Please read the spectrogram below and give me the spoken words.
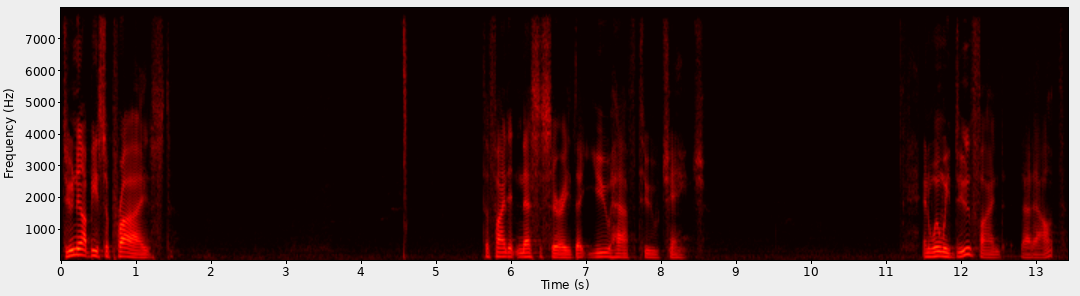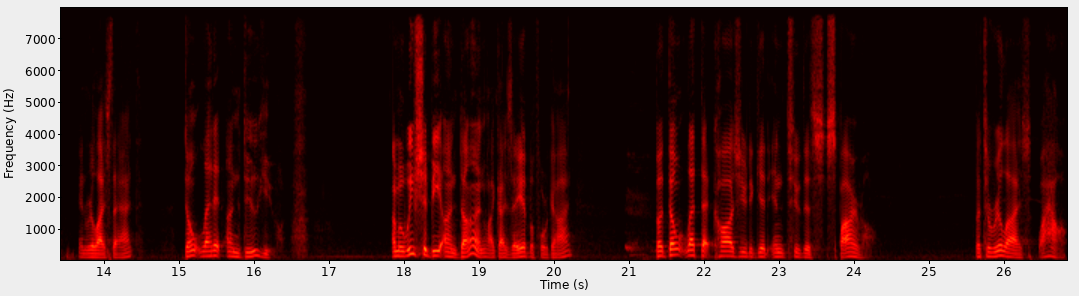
Do not be surprised to find it necessary that you have to change. And when we do find that out and realize that, don't let it undo you. I mean, we should be undone like Isaiah before God, but don't let that cause you to get into this spiral. But to realize, wow,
